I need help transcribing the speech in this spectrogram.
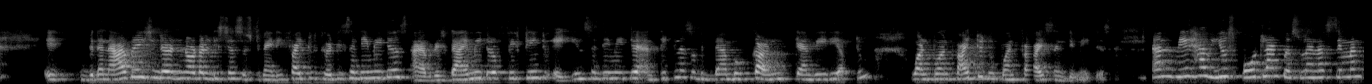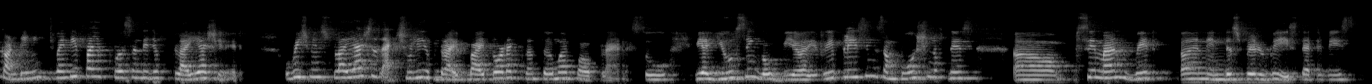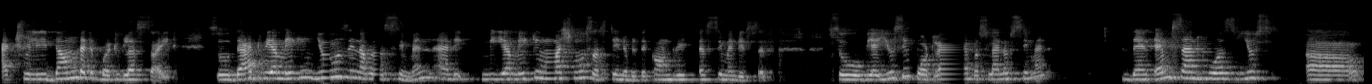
it, with an average internodal distance of 25 to 30 centimeters, average diameter of 15 to 18 centimeter, and thickness of the bamboo culm can vary up to 1.5 to 2.5 centimeters. And we have used Portland pozzolana cement containing 25 percentage of fly ash in it which means fly ash is actually a byproduct from thermal power plants. So we are using, or we are replacing some portion of this uh, cement with an industrial waste that is actually dumped at a particular site. So that we are making use in our cement and it, we are making much more sustainable, the concrete uh, cement itself. So we are using Portland pozzolana cement. Then M sand was used uh,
